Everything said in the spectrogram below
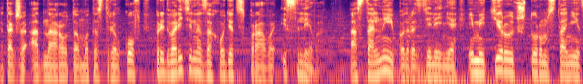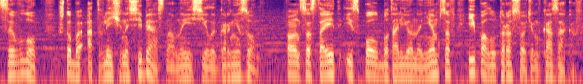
а также одна рота мотострелков предварительно заходят справа и слева. Остальные подразделения имитируют штурм станицы в лоб, чтобы отвлечь на себя основные силы гарнизона. Он состоит из полбатальона немцев и полутора сотен казаков.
